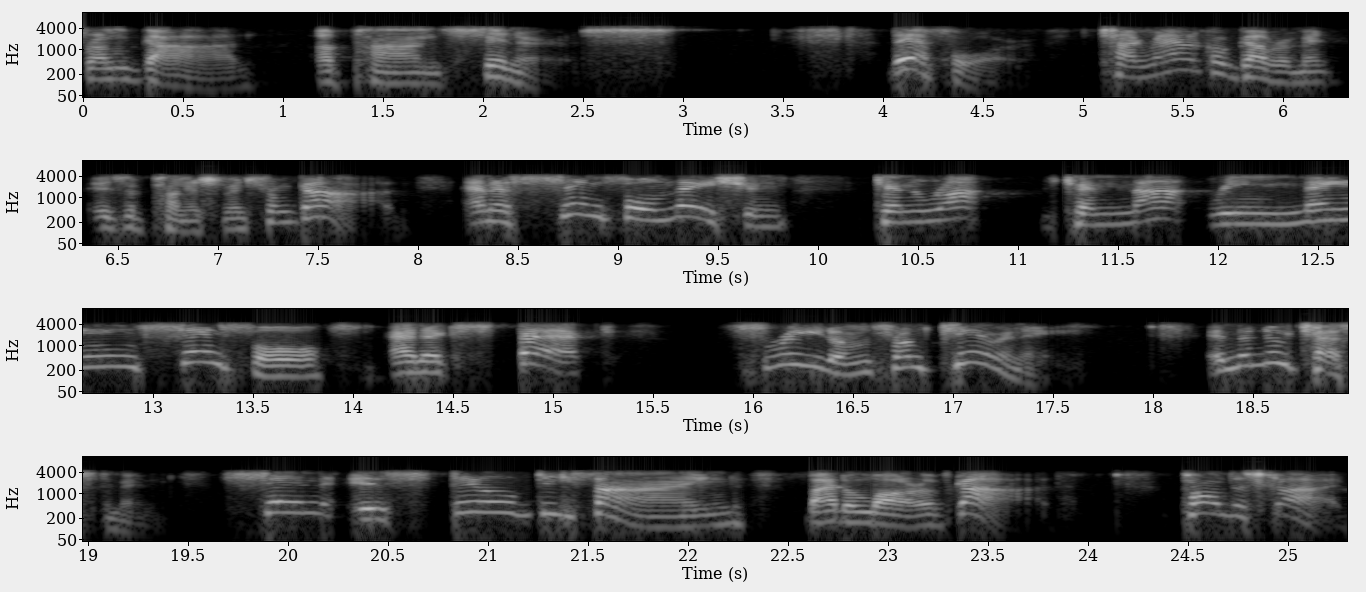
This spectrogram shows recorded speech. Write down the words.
from God upon sinners. Therefore, tyrannical government is a punishment from God, and a sinful nation can cannot remain sinful and expect freedom from tyranny. In the New Testament, sin is still defined by the law of God. Paul described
